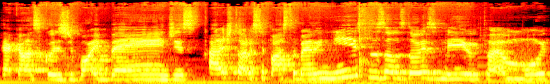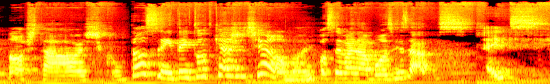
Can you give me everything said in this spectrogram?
tem aquelas coisas de boy bands. A história se passa também no início dos anos 2000, então é muito nostálgico. Então, assim, tem tudo que a gente ama e você vai dar boas risadas. É isso.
